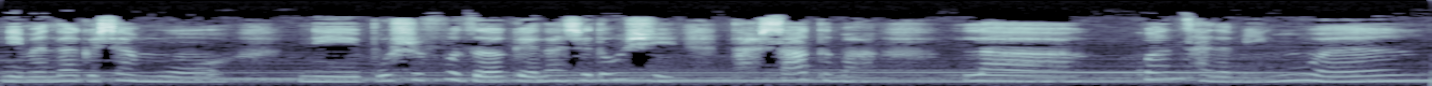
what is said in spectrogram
你们那个项目，你不是负责给那些东西打沙的吗？那棺材的铭文……”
